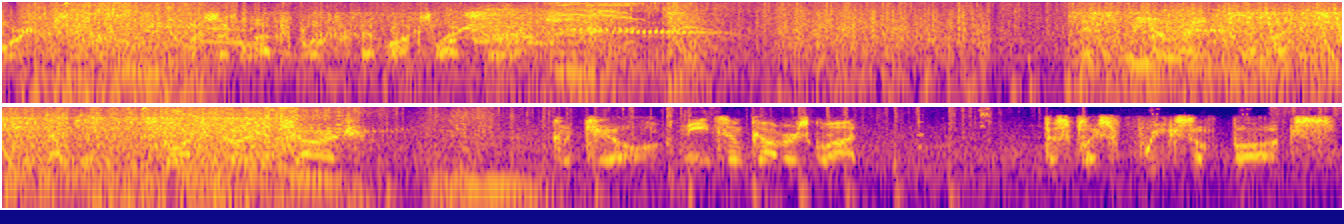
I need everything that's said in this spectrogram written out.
Warriors in route. Looks like we'll have to blow through that rock slide, sir. Let's rearrange some of it. Delta. Scorch is in charge. Good kill. Need some cover, squad. This place reeks of bugs.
